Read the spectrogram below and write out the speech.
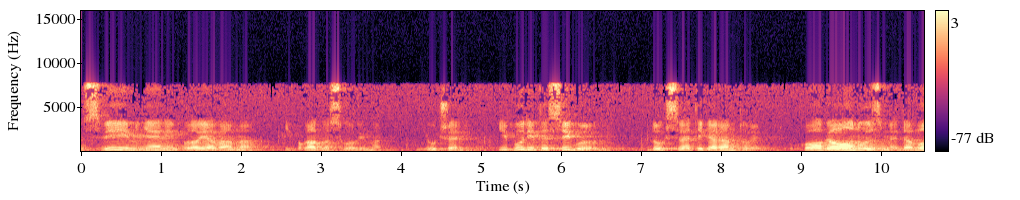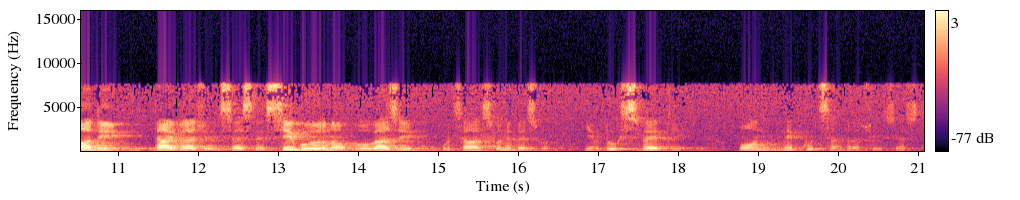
u svim njenim projavama i blagoslovima i učenjima. I budite sigurni, Duh Sveti garantuje, koga On uzme da vodi, taj, braćo i sestre, sigurno ulazi u Carstvo nebesko. Jer Duh Sveti, On ne kuca, braćo i sestre.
